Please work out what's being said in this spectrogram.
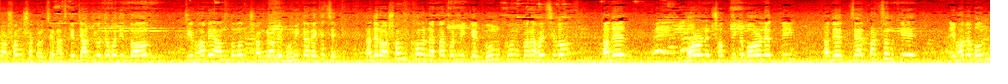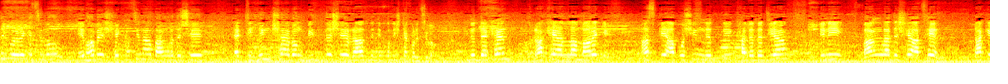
প্রশংসা করেছেন। আজকে জাতীয়তাবাদী দল যেভাবে আন্দোলন সংগ্রামে ভূমিকা রেখেছে, তাদের অসংখ্য নেতাকর্মীকে গুম খুন করা হয়েছিল। তাদের বড় সব থেকে বড় নেত্রী, তাদের চেয়ারপারসনকে এভাবে বন্দী করে রেখেছিল। এভাবে শেখ হাসিনা বাংলাদেশে একটি হিংসা এবং বিদ্বেষের রাজনীতি প্রতিষ্ঠা করেছিল। কিন্তু দেখেন, রাখে আল্লাহ মারেকে। আজকে আপসীন নেত্রী খালেদা জিয়া, তিনি বাংলাদেশে আছেন। তাকে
